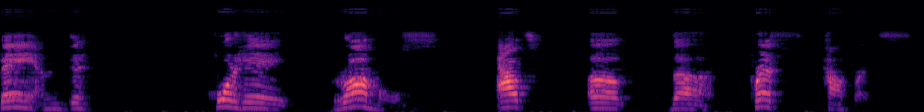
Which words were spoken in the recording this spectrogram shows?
banned Jorge Ramos out of the press conference.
